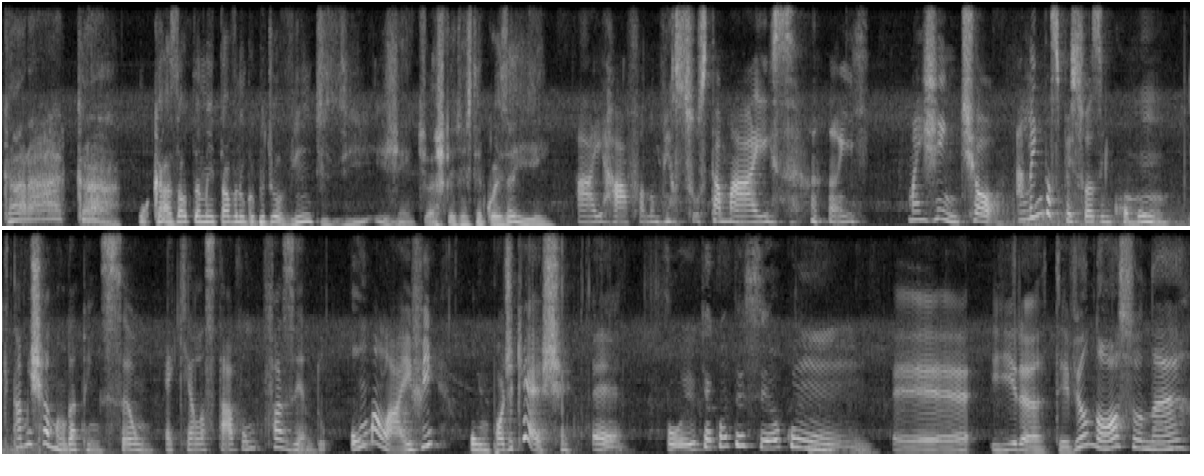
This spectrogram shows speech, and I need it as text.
Caraca! O casal também tava no grupo de ouvintes. E, gente, acho que a gente tem coisa aí, hein? Ai, Rafa, não me assusta mais. Mas, gente, ó, além das pessoas em comum, o que tá me chamando a atenção é que elas estavam fazendo ou uma live ou um podcast. É, foi o que aconteceu com. É, Ira, teve o nosso, né?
